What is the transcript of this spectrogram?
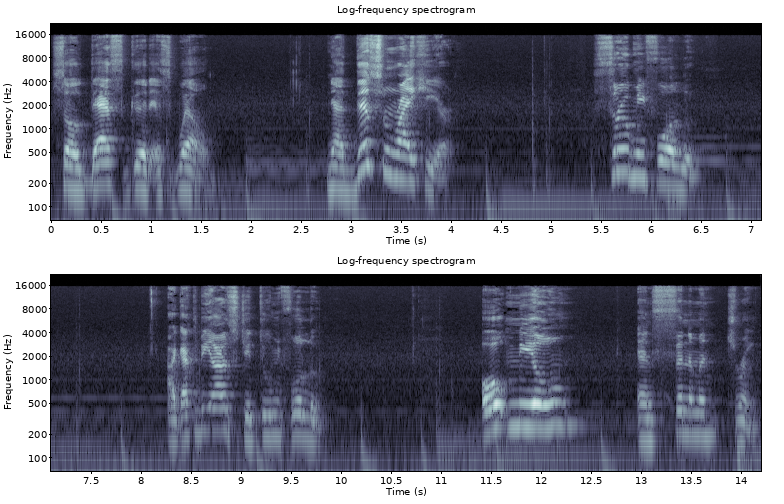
so that's good as well. Now this one right here threw me for a loop. I got to be honest you, threw me for a loop. Oatmeal and cinnamon drink.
